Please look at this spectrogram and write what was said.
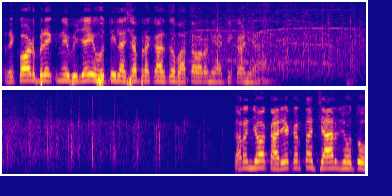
रेकॉर्ड ब्रेकने विजयी होतील अशा प्रकारचं वातावरण या ठिकाणी आहे. कारण जेव्हा कार्यकर्ता चार्ज होतो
